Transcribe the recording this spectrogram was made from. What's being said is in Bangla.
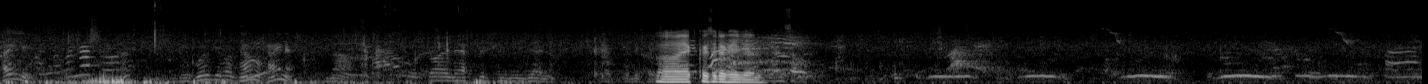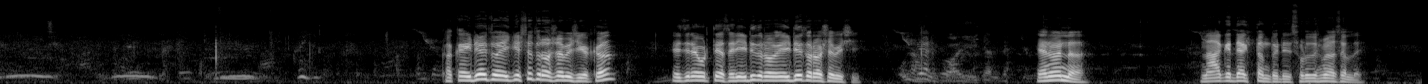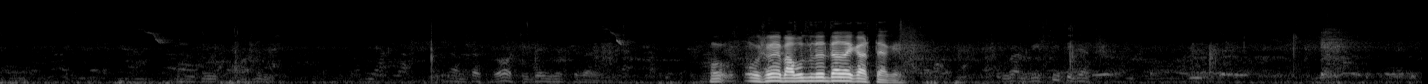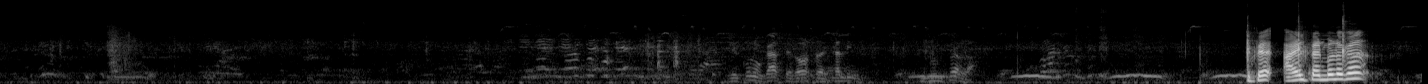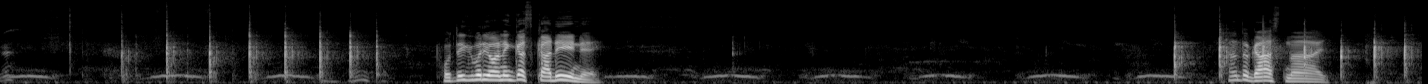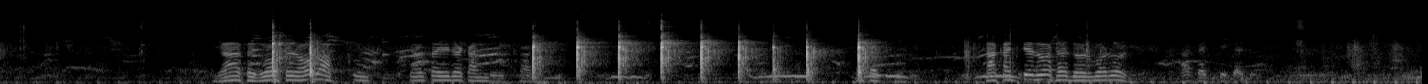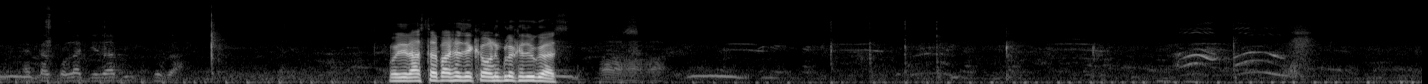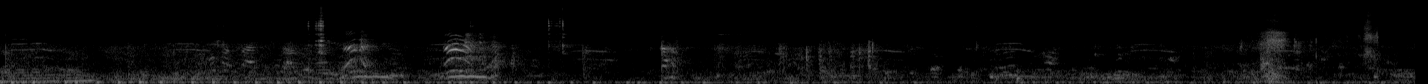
খাইলি? না না একটা খেয়ে যায় না হ্যাঁ এক কেজিটা খাইবেন কাকা এইটাই তো এই গেছটা তো রসা বেশি কাকা। এই যেটা উঠতে আছে এইটাই তো র- এইটাই তো রসা বেশি। জানবেন না? না আগে দেখতাম তো এটা ছোটো সময় আসলে। ওই সময় বাবুল দাদাই কাটতে আগে। যে কোনো গাছে রস হয় খালি আইল প্যান্ট বানো কা অনেক গাছ কাটেই নেয় এখন তো গাছ নাই গাছে রসের অভাব কেউ তাই এটা কান্দে শাকাইতে রস হয় দশ বারো শাকাইতে কাজে কোলা জেলাবি সুগা। ওই রাস্তার পাশে যে অনেকগুলো খেজুর গাছ।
